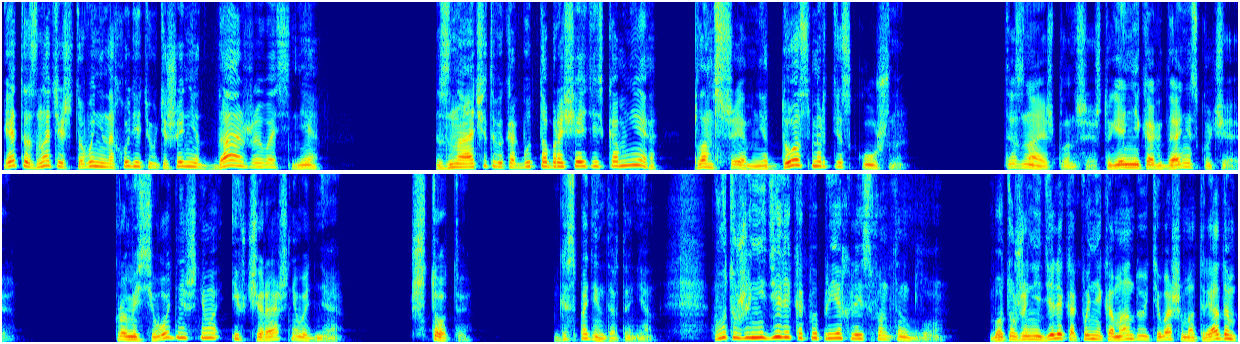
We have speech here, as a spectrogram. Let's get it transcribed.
это значит, что вы не находите утешения даже во сне. Значит, вы как будто обращаетесь ко мне. Планше, мне до смерти скучно. Ты знаешь, Планше, что я никогда не скучаю. Кроме сегодняшнего и вчерашнего дня. Что ты? «Господин Д'Артаньян, вот уже неделя, как вы приехали из Фонтенбло. Вот уже неделя, как вы не командуете вашим отрядом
